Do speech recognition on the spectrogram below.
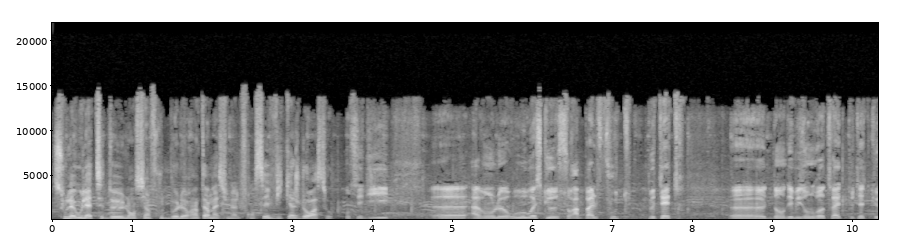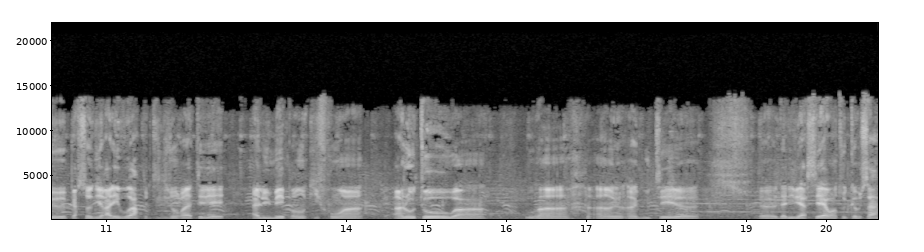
sous la houlette de l'ancien footballeur international français Vicage Dorasso. On s'est dit euh, avant l'euro, où est-ce que sera pas le foot? Peut-être euh, dans des maisons de retraite, peut-être que personne ira les voir, peut-être qu'ils auront la télé allumée pendant qu'ils feront un, loto ou un, goûter euh, d'anniversaire ou un truc comme ça.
